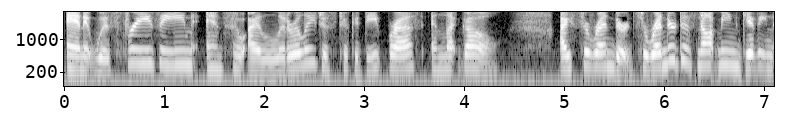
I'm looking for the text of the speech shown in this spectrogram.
and it was freezing. And so I literally just took a deep breath and let go. I surrendered. Surrender does not mean giving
